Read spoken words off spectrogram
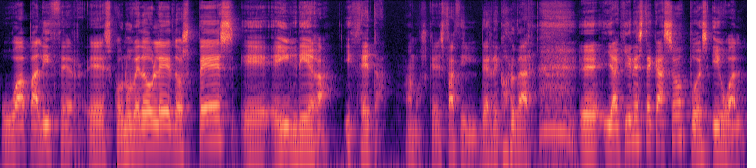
Wapalizer. Es con W, dos P's eh, e Y y Z. Vamos, que es fácil de recordar. Eh, y aquí en este caso, pues igual.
